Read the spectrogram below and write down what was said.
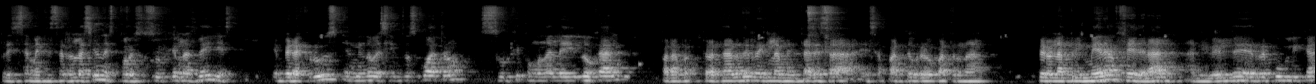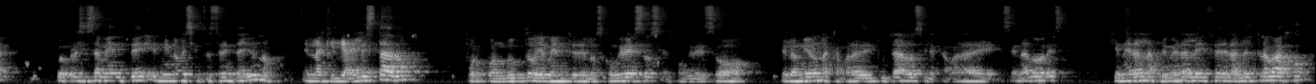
precisamente estas relaciones, por eso surgen las leyes. En Veracruz, en 1904, surge como una ley local para tratar de reglamentar esa, esa parte obrero-patronal. Pero la primera federal a nivel de república fue precisamente en 1931, en la que ya el Estado, por conducto obviamente de los congresos, el Congreso de la Unión, la Cámara de Diputados y la Cámara de Senadores, generan la primera ley federal del trabajo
